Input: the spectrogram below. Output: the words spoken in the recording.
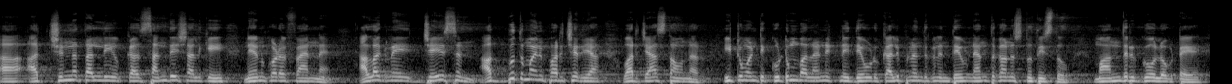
ఆ ఆ చిన్న తల్లి యొక్క సందేశాలకి నేను కూడా ఫ్యాన్నే. అలాగనే జేసన్ అద్భుతమైన పరిచర్య వారు చేస్తూ ఉన్నారు. ఇటువంటి కుటుంబాలన్నింటినీ దేవుడు కలిపినందుకు నేను దేవుని ఎంతగానో స్థుతిస్తూ మా అందరి గోల్ ఒకటే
